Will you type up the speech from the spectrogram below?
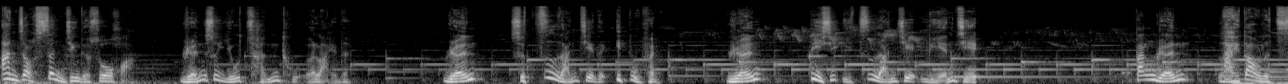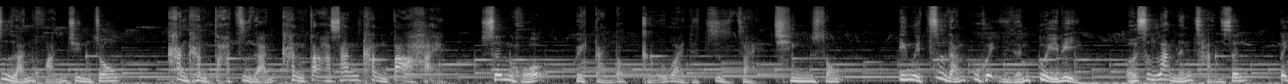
按照圣经的说法，人是由尘土而来的，人是自然界的一部分，人必须与自然界连接。当人来到了自然环境中，看看大自然，看大山，看大海，生活会感到格外的自在轻松，因为自然不会与人对立，而是让人产生被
